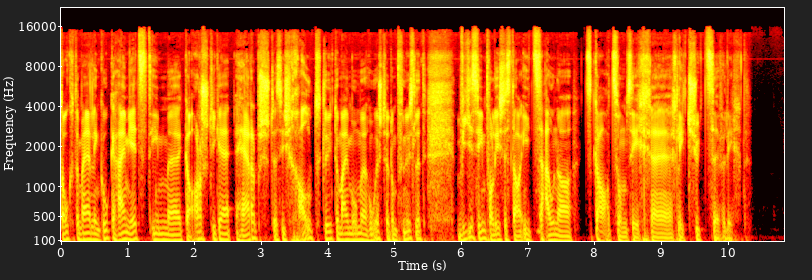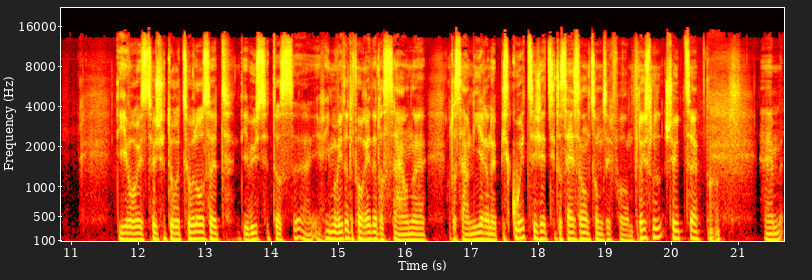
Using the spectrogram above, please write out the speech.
Dr. Merlin Guggenheim, jetzt im äh, garstigen Herbst. Es ist kalt, die Leute um einen herum husten und fnüsseln. Wie sinnvoll ist es da in die Sauna zu gehen, um sich äh, ein bisschen zu schützen vielleicht? Die, die uns zwischendurch zulassen, die wissen, dass äh, ich immer wieder davon rede, dass Sauna oder Saunieren etwas Gutes ist jetzt in der Saison, um sich vor dem Pfnüssel zu schützen. Mhm. Ähm,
